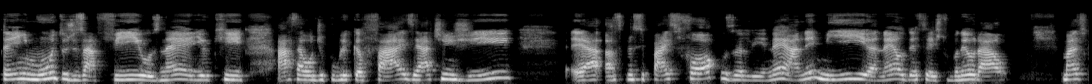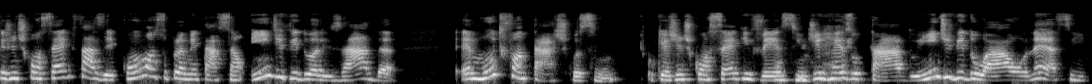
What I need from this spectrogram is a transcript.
tem muitos desafios, né? E o que a saúde pública faz é atingir é, as principais focos ali, né? A anemia, né? O defeito neural. Mas o que a gente consegue fazer com a suplementação individualizada é muito fantástico, assim. O que a gente consegue ver, assim, de resultado individual, né? Assim,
